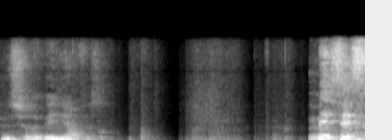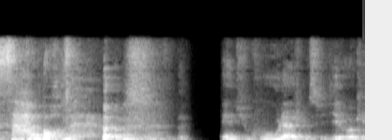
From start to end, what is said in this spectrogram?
je me suis réveillée en fait. Mais c'est ça, bordel Et du coup, là, je me suis dit, ok,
